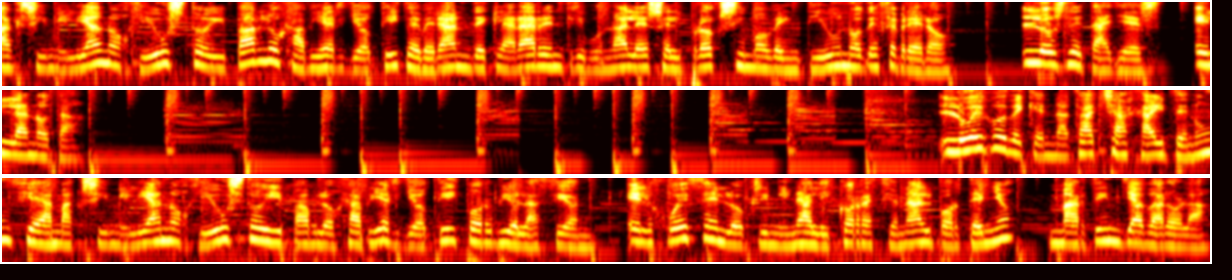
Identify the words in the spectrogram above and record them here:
Maximiliano Giusto y Pablo Javier Yotti deberán declarar en tribunales el próximo 21 de febrero. Los detalles, en la nota. Luego de que Natacha Haidt denuncie a Maximiliano Giusto y Pablo Javier Yotti por violación, el juez en lo criminal y correccional porteño, Martín Yadarola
